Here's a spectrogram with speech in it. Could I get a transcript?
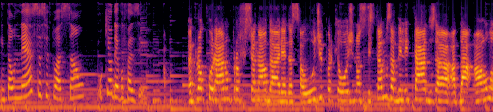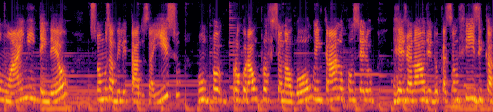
Então, nessa situação, o que eu devo fazer? é procurar um profissional da área da saúde, porque hoje nós estamos habilitados a, a dar aula online, entendeu? Somos habilitados a isso. Um, procurar um profissional bom, entrar no Conselho Regional de Educação Física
